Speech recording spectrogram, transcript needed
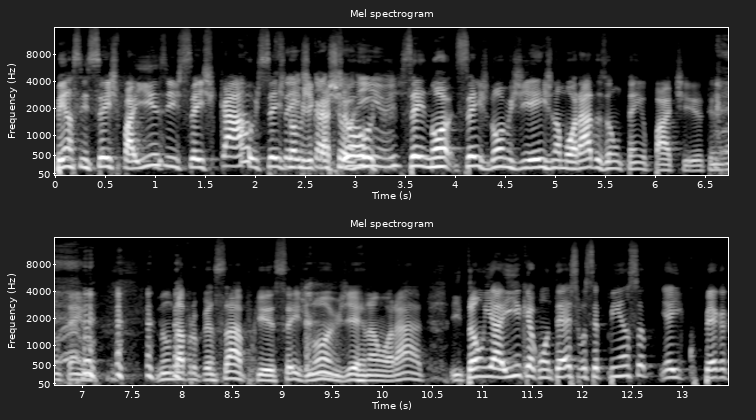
pensa em seis países, seis carros, seis, Seis nomes de cachorro, cachorrinhos. seis, no- seis nomes de ex-namoradas. Eu não tenho, Paty, eu tenho, não tenho. não dá pra pensar, porque seis nomes de ex-namorado. Então, e aí o que acontece? Você pensa, e aí pega,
